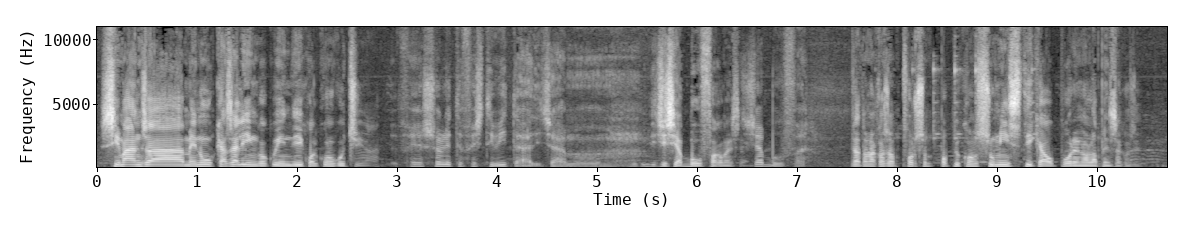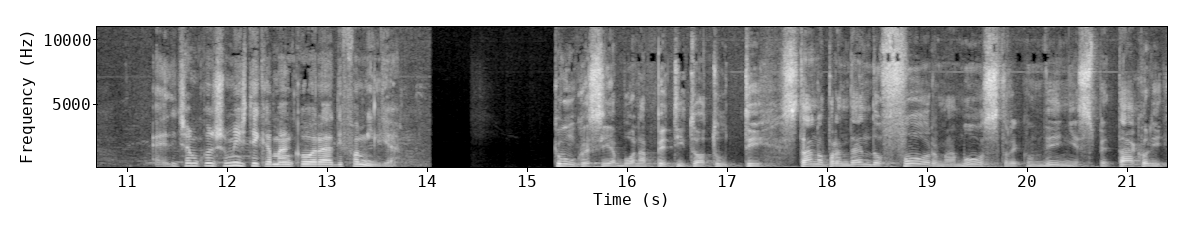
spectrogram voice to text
Si mangia menù casalingo, quindi qualcuno cucina? solite festività, diciamo. Quindi ci si abbuffa come sempre? Si abbuffa. È stata una cosa forse un po' più consumistica oppure non la pensa così? Eh, diciamo consumistica, ma ancora di famiglia. Comunque sia, buon appetito a tutti. Stanno prendendo forma mostre, convegni e spettacoli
